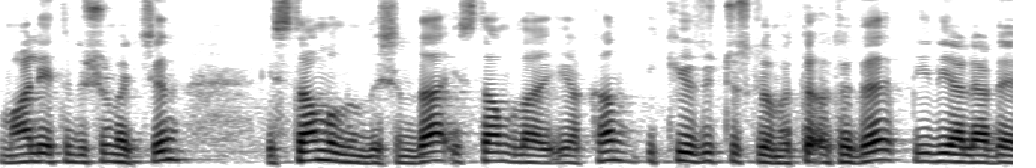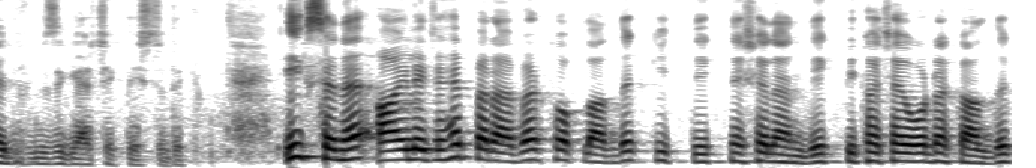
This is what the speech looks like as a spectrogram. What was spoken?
maliyeti düşürmek için İstanbul'un dışında İstanbul'a yakın 200-300 kilometre ötede bir yerlerde hedefimizi gerçekleştirdik. İlk sene ailece hep beraber toplandık, gittik, neşelendik, birkaç ay orada kaldık.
